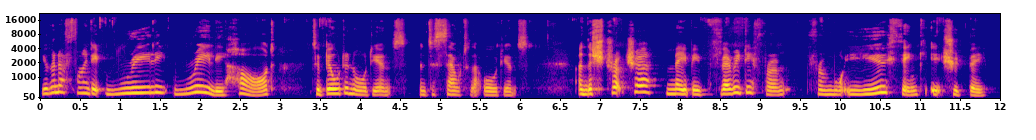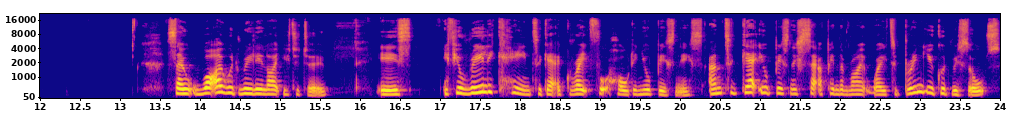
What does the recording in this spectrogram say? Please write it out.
you're going to find it really, really hard to build an audience and to sell to that audience. And the structure may be very different from what you think it should be. So, what I would really like you to do is if you're really keen to get a great foothold in your business and to get your business set up in the right way to bring you good results,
